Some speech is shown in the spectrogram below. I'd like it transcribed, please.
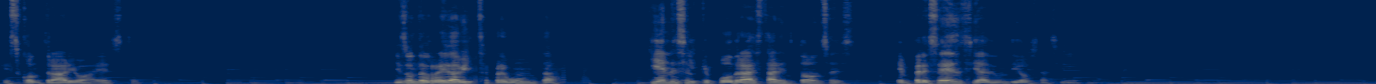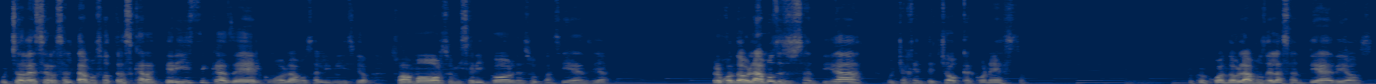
que es contrario a esto. Y es donde el rey David se pregunta, ¿quién es el que podrá estar entonces en presencia de un Dios así? Muchas veces resaltamos otras características de Él, como hablamos al inicio, su amor, su misericordia, su paciencia. Pero cuando hablamos de su santidad, mucha gente choca con esto. Porque cuando hablamos de la santidad de Dios,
